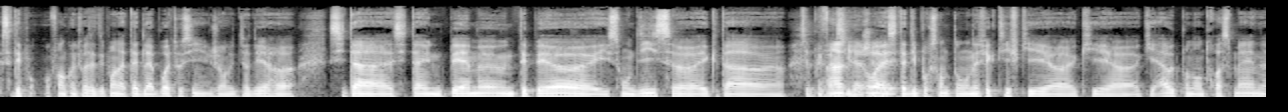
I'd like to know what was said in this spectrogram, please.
Ça dépend, enfin, encore une fois, ça dépend de la taille de la boîte aussi. J'ai envie de dire, euh, si tu as, si as une PME, une TPE, ils sont 10 euh, et que tu as. c'est plus facile à gérer. Ouais, si tu as 10% de ton effectif qui est, qui est, qui est out pendant 3 semaines,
